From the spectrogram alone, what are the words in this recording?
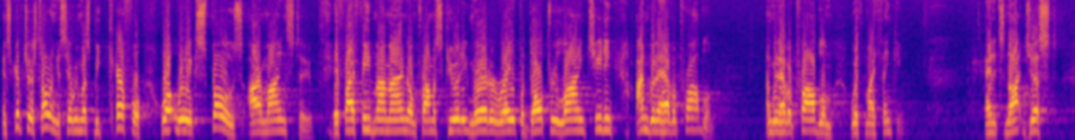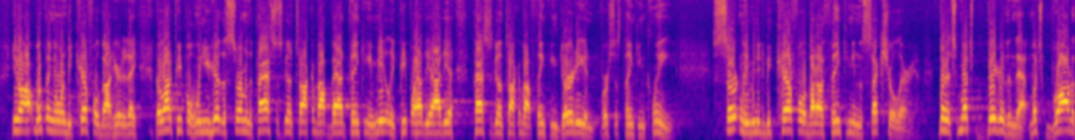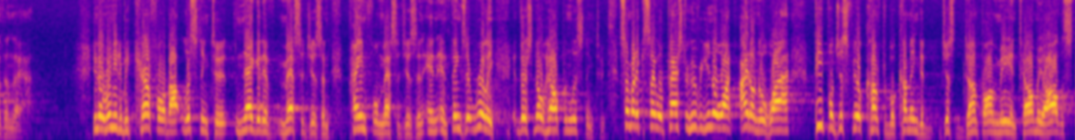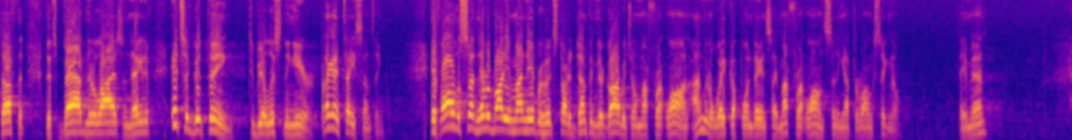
And Scripture is telling us here we must be careful what we expose our minds to. If I feed my mind on promiscuity, murder, rape, adultery, lying, cheating, I'm going to have a problem. I'm going to have a problem with my thinking. And it's not just, you know, one thing I want to be careful about here today. There are a lot of people, when you hear the sermon, the pastor's going to talk about bad thinking. Immediately, people have the idea, pastor's going to talk about thinking dirty and versus thinking clean. Certainly, we need to be careful about our thinking in the sexual area, but it's much bigger than that, much broader than that. You know, we need to be careful about listening to negative messages and painful messages and, and, and things that really there's no help in listening to. Somebody could say, Well, Pastor Hoover, you know what? I don't know why. People just feel comfortable coming to just dump on me and tell me all the stuff that, that's bad in their lives and negative. It's a good thing to be a listening ear. But I got to tell you something. If all of a sudden everybody in my neighborhood started dumping their garbage on my front lawn, I'm going to wake up one day and say, my front lawn's sending out the wrong signal. Amen?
